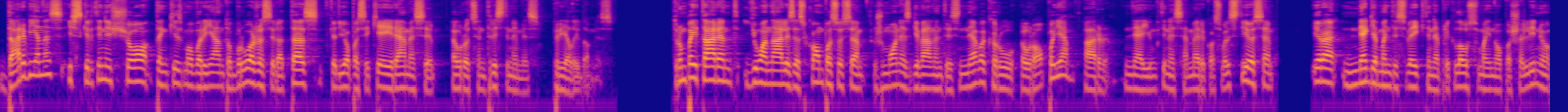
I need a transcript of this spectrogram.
Dar vienas išskirtinis šio tankizmo varianto bruožas yra tas, kad jo pasiekėjai remiasi eurocentristinėmis prielaidomis. Trumpai tariant, jų analizės kompasuose žmonės gyvenantis ne vakarų Europoje ar ne Junktinėse Amerikos valstijose yra negebantis veikti nepriklausomai nuo pašalinių,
